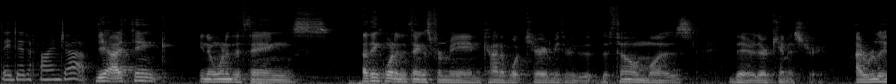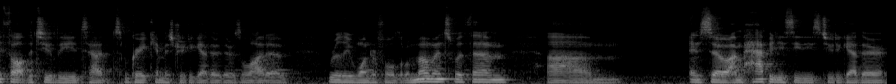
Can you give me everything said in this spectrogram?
they did a fine job. Yeah, I think you know one of the things. I think one of the things for me and kind of what carried me through the, the film was their their chemistry. I really thought the two leads had some great chemistry together. There was a lot of really wonderful little moments with them, um, and so I'm happy to see these two together.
